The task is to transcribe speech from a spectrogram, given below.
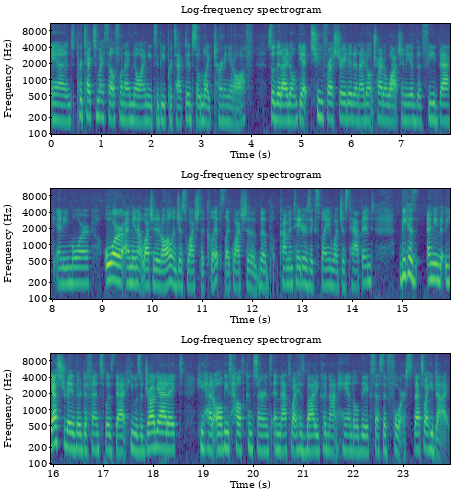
and protect myself when I know I need to be protected. So like turning it off. so that I don't get too frustrated and I don't try to watch any of the feedback anymore. Or I may not watch it at all and just watch the clips, like watch the, the commentators explain what just happened. Because, I mean, yesterday their defense was that he was a drug addict, he had all these health concerns, and that's why his body could not handle the excessive force. That's why he died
